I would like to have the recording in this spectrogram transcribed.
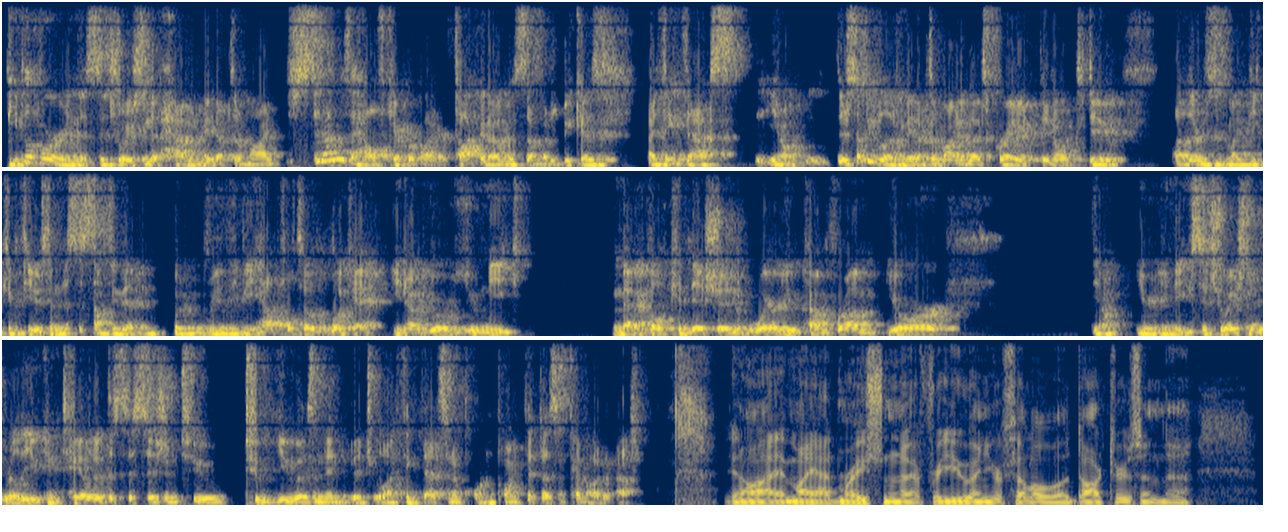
People who are in this situation that haven't made up their mind, sit down with a healthcare provider, talk it out with somebody, because I think that's, you know, there's some people that have made up their mind and that's great. They know what to do. Others might be confused. And this is something that would really be helpful to look at, you know, your unique medical condition, where you come from, your you know your unique situation and really you can tailor this decision to to you as an individual i think that's an important point that doesn't come out enough you know i my admiration uh, for you and your fellow uh, doctors in the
